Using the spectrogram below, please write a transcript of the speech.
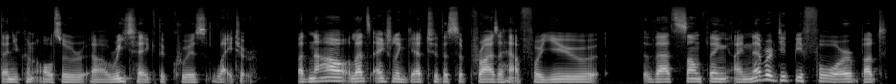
then you can also uh, retake the quiz later. But now let's actually get to the surprise I have for you. That's something I never did before, but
